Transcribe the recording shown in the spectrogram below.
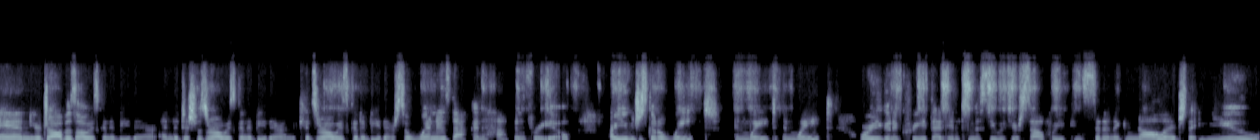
and your job is always going to be there and the dishes are always going to be there and the kids are always going to be there. So when is that going to happen for you? Are you just going to wait and wait and wait or are you going to create that intimacy with yourself where you can sit and acknowledge that you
